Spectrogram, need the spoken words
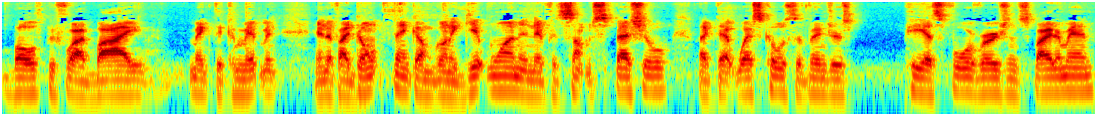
both before I buy, make the commitment. And if I don't think I'm going to get one, and if it's something special like that West Coast Avengers PS4 version Spider-Man.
